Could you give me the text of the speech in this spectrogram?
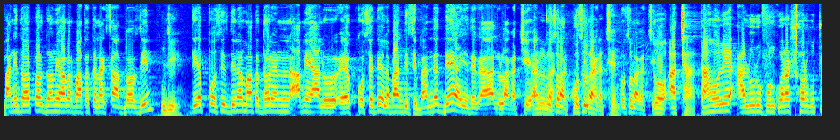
পানি দেওয়ার পর জমি আবার বাতাতে লাগছে আট দশ দিন। জি। দিয়ে পঁচিশ দিনের মাথা ধরেন আমি আলু কোষে দিয়ে বান্ধিছি বান্ধে দিয়ে আলু লাগাচ্ছি। আলু কচু লাগা- লাগ- কচু লাগাচ্ছেন। কচু লাগাচ্ছি। তো আচ্ছা তাহলে আলু রোপণ করার সর্বোচ্চ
